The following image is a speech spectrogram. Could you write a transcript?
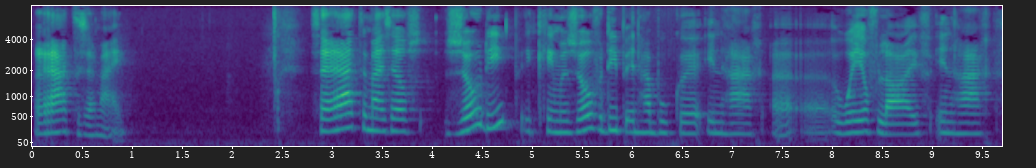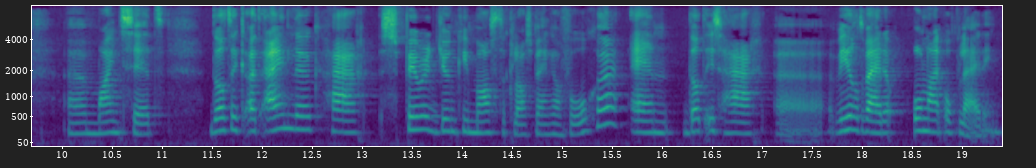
raakte zij mij. Zij raakte mij zelfs zo diep. Ik ging me zo verdiepen in haar boeken, in haar way of life, in haar mindset dat ik uiteindelijk haar Spirit Junkie Masterclass ben gaan volgen. En dat is haar uh, wereldwijde online opleiding.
